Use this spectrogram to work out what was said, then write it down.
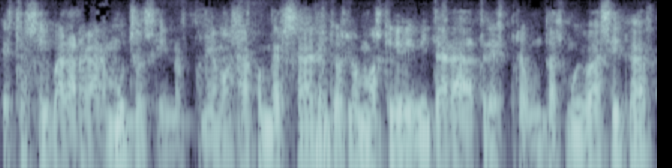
esto se iba a alargar mucho si nos poníamos a conversar, entonces lo hemos querido limitar a tres preguntas muy básicas.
